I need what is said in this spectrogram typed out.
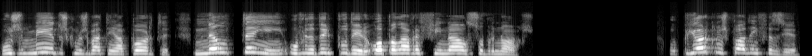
os medos que nos batem à porta, não têm o verdadeiro poder ou a palavra final sobre nós. O pior que nos podem fazer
